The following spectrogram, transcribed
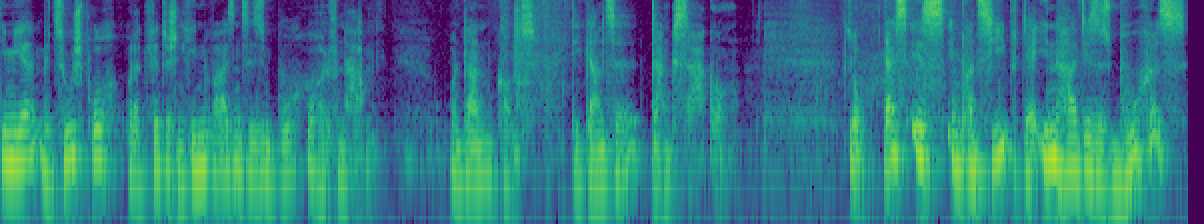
die mir mit Zuspruch oder kritischen Hinweisen zu diesem Buch geholfen haben. Und dann kommt die ganze Danksagung. So, das ist im Prinzip der Inhalt dieses Buches,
